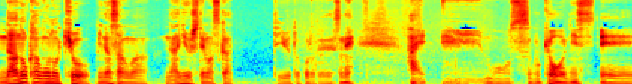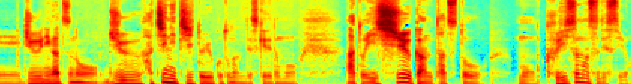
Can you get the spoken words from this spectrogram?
7日後の今日皆さんは何をしてますかっていうところでですね。はい、えーもうすぐ今日に、えー12月の18日ということなんですけれどもあと1週間経つともうクリスマスですよ。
